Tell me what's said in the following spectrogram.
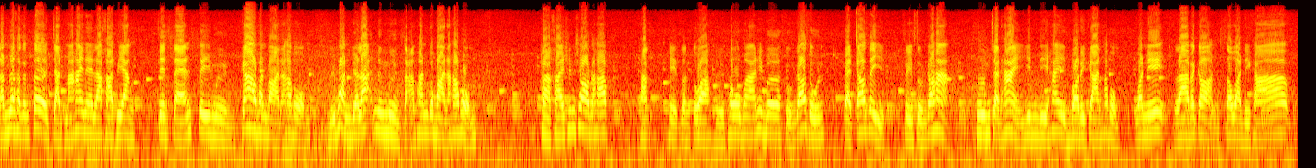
ลำเลือกคาร์เซนเตอร์จัดมาให้ในราคาเพียง 749,000 บาทนะครับผม หรือผ่อนเดือนละ 13,000 กว่าบาทนะครับผมหากใครชื่นชอบนะครับ ทักเพจส่วนตัวหรือโทรมาที่เบอร์ 090 894 4095 ภูมิจัดให้ยินดีให้บริการครับผม วันนี้ลาไปก่อน สวัสดีครับ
